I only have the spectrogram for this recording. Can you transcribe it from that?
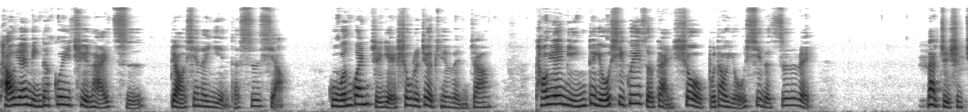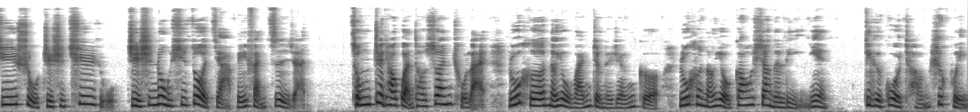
陶渊明的《归去来辞》表现了隐的思想，《古文观止》也收了这篇文章。陶渊明对游戏规则感受不到游戏的滋味，那只是拘束，只是屈辱，只是弄虚作假，违反自然。从这条管道钻出来，如何能有完整的人格？如何能有高尚的理念？这个过程是毁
